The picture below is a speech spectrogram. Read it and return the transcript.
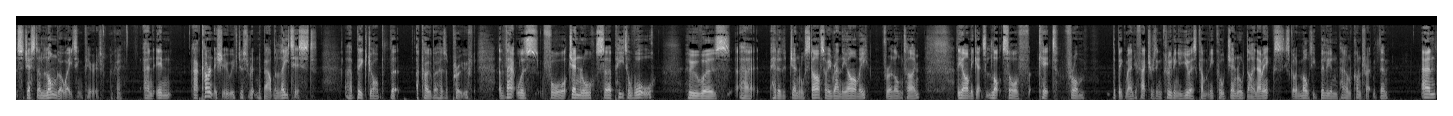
suggest a longer waiting period. Okay. And in our current issue, we've just written about the latest uh, big job that ACOBA has approved. And that was for General Sir Peter Wall, who was uh, head of the General Staff, so he ran the army for a long time. The army gets lots of kit from the big manufacturers, including a US company called General Dynamics. He's got a multi billion pound contract with them. And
